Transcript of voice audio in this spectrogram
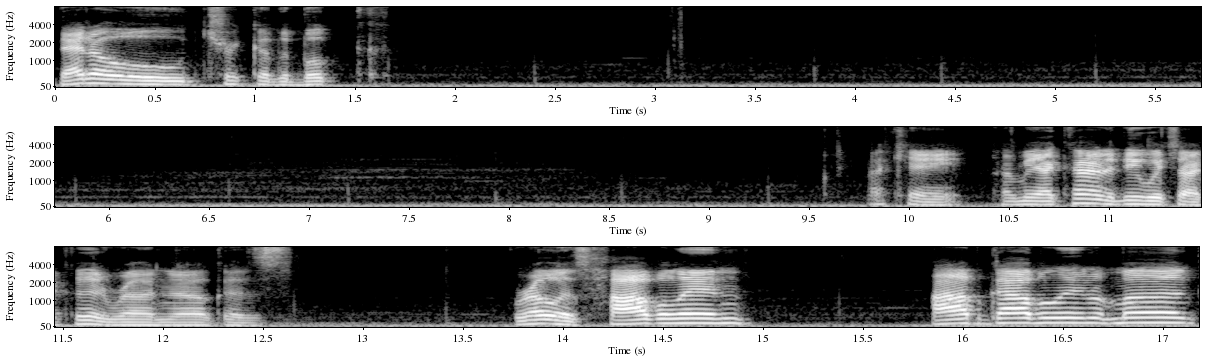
That old trick of the book. I can't. I mean, I kind of do which I could run though, because bro is hobbling, hobgoblin mug.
